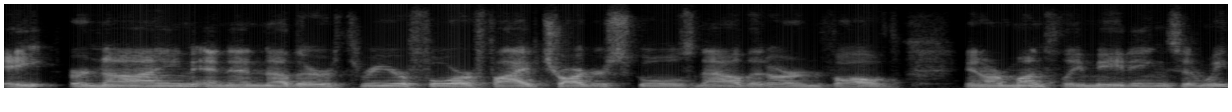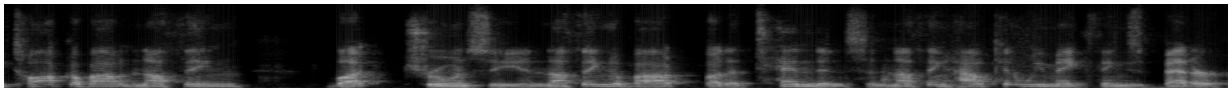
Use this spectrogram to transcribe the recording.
eight or nine, and then another three or four or five charter schools now that are involved in our monthly meetings. And we talk about nothing but truancy and nothing about but attendance and nothing. How can we make things better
